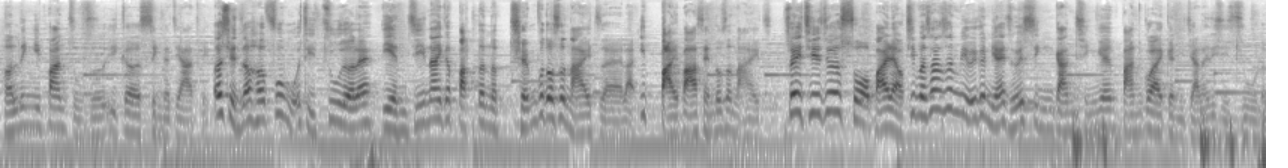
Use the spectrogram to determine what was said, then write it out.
和另一半。组织一个新的家庭，而选择和父母一起住的呢，点击那一个 button 的全部都是男孩子来了，一百八千都是男孩子，所以其实就是说白了，基本上是没有一个女孩子会心甘情愿搬过来跟你家人一起住的。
